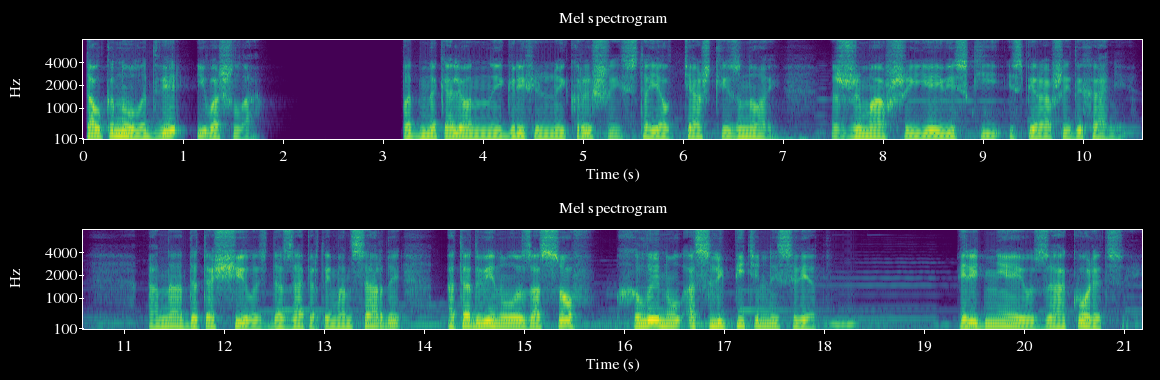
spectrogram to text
Толкнула дверь и вошла. Под накаленной грифельной крышей стоял тяжкий зной, сжимавший ей виски и спиравший дыхание. Она дотащилась до запертой мансарды, отодвинула засов хлынул ослепительный свет. Перед нею за околицей,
